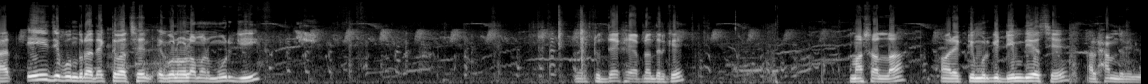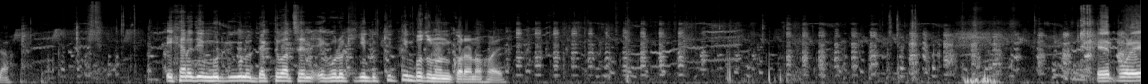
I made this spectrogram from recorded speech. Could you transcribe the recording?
আর এই যে বন্ধুরা দেখতে পাচ্ছেন, এগুলো হলো আমার মুরগি। একটু দেখাই আপনাদেরকে। মাশাল্লাহ আমার একটি মুরগি ডিম দিয়েছে, আলহামদুলিল্লাহ। এখানে যে মুরগিগুলো দেখতে পাচ্ছেন, এগুলোকে কিন্তু কৃত্রিম প্রজনন করানো হয়। এরপরে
